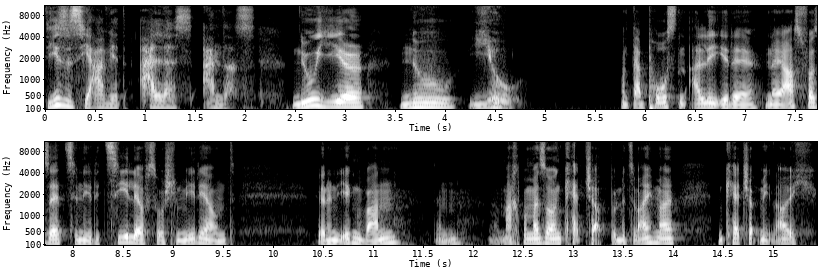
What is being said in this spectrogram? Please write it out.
Dieses Jahr wird alles anders. New Year, New You. Und da posten alle ihre Neujahrsvorsätze und ihre Ziele auf Social Media und ja, irgendwann, dann macht man mal so ein Catch-up. Und jetzt mache ich mal ein Catch-up mit euch.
